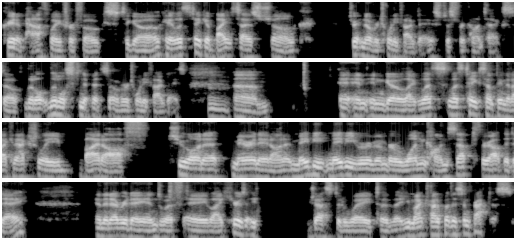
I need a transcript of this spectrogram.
create a pathway for folks to go. Okay, let's take a bite-sized chunk. It's written over 25 days, just for context. So little little snippets over 25 days. Mm. Um, and and go like let's let's take something that I can actually bite off, chew on it, marinate on it, maybe maybe remember one concept throughout the day, and then every day ends with a like here's a suggested way to that you might try to put this in practice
